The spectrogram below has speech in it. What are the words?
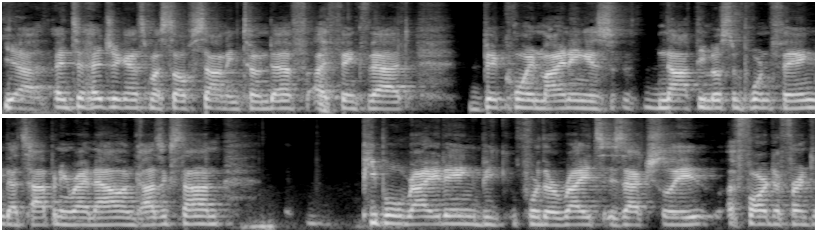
Yeah, and to hedge against myself sounding tone deaf, I think that Bitcoin mining is not the most important thing that's happening right now in Kazakhstan. People rioting for their rights is actually a far different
